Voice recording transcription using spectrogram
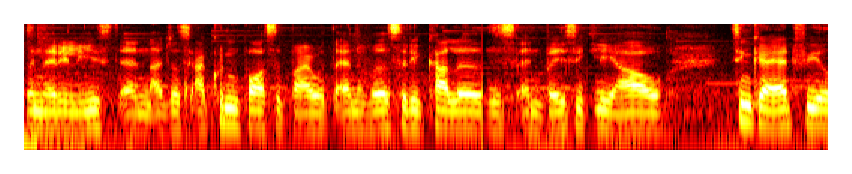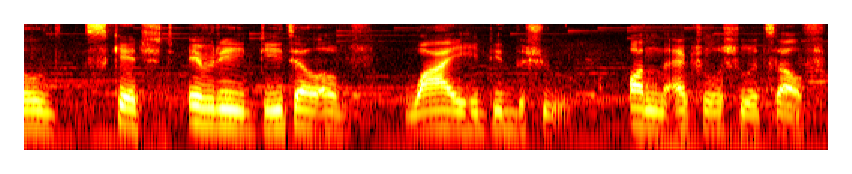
when they released and I just I couldn't pass it by with the anniversary colors and basically how Tinker Hatfield sketched every detail of why he did the shoe on the actual shoe itself.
